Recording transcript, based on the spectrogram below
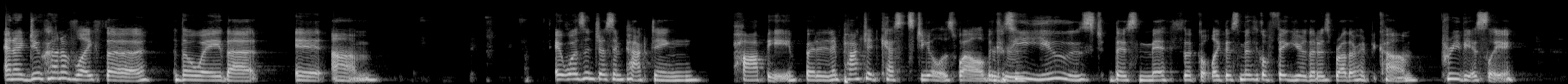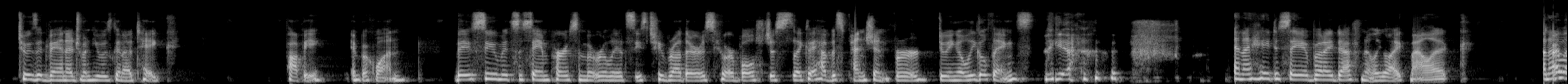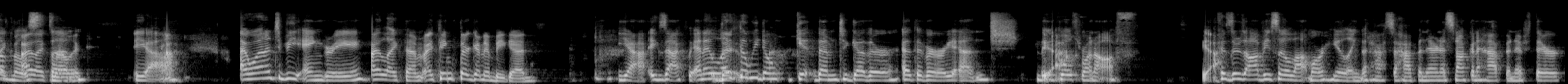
And I do kind of like the the way that it um it wasn't just impacting Poppy, but it impacted Casteel as well because he used this mythical like this mythical figure that his brother had become previously to his advantage when he was going to take Poppy in book 1. They assume it's the same person, but really it's these two brothers who are both just like they have this penchant for doing illegal things. yeah. And I hate to say it, but I definitely like Malik. And I, I like like most I like of them. Malik. Yeah. I wanted to be angry. I like them. I think they're going to be good. Yeah, exactly. And I like The- that we don't get them together at the very end. They Yeah. both run off. Yeah. Because there's obviously a lot more healing that has to happen there. And it's not going to happen if they're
